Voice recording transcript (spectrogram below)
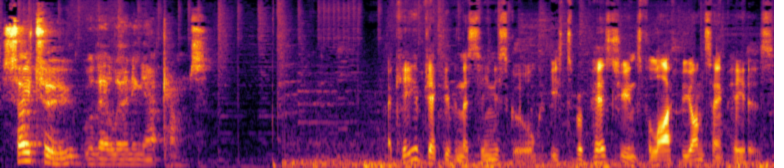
so too will their learning outcomes. A key objective in the senior school is to prepare students for life beyond St Peter's.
